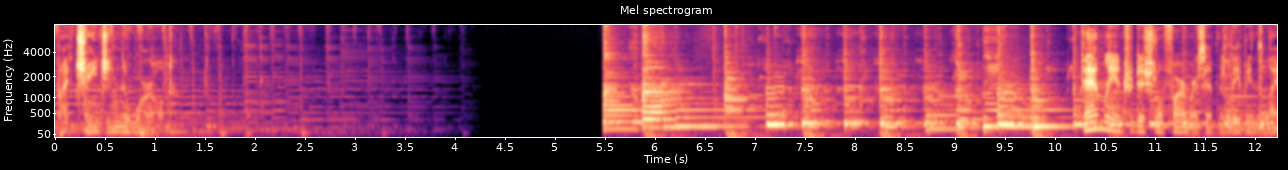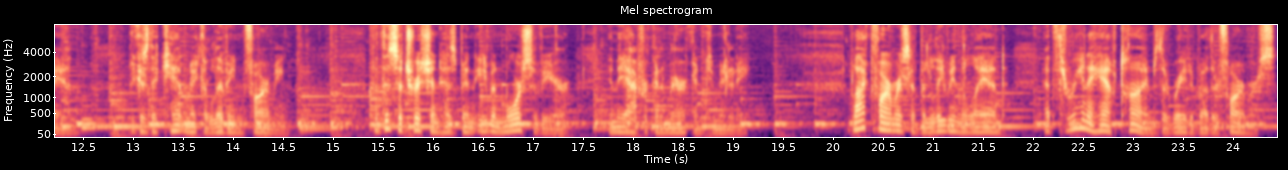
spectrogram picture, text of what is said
by changing the world. Family and traditional farmers have been leaving the land because they can't make a living farming. But this attrition has been even more severe in the African American community. Black farmers have been leaving the land at three and a half times the rate of other farmers.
